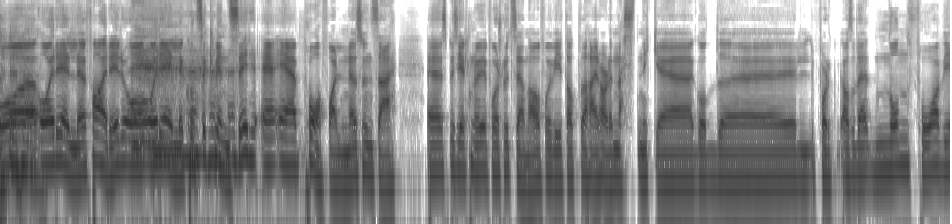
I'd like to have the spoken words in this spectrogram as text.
og, og, reelle farer og, og reelle konsekvenser er, er påfallende, syns jeg. Eh, spesielt når vi får sluttscenen og får vite at her har det nesten ikke gått uh, folk Altså, det er noen få vi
